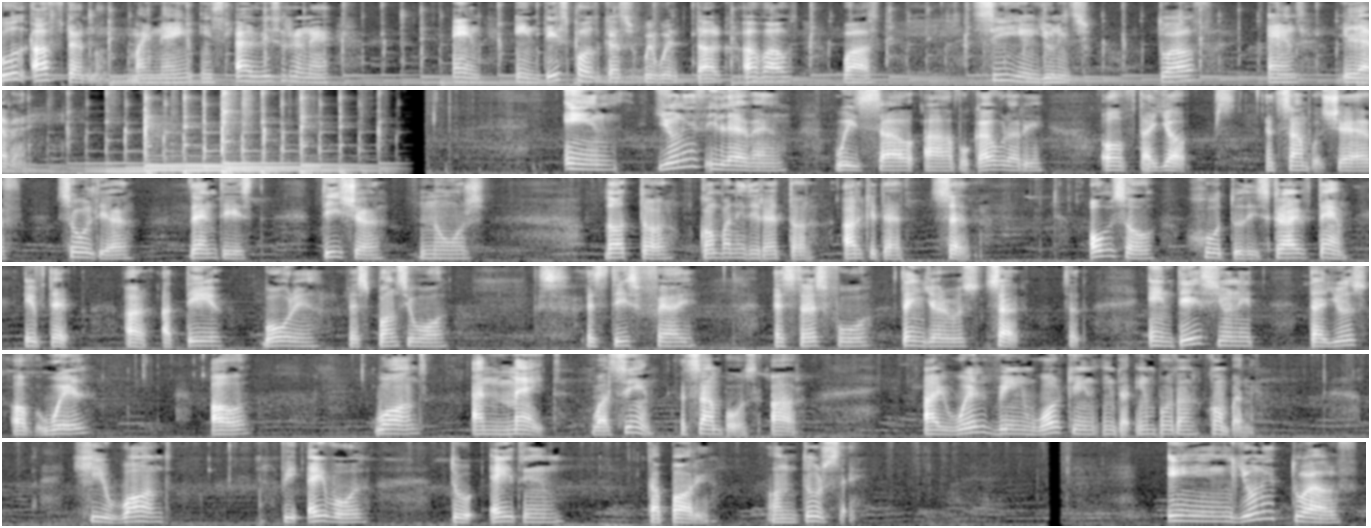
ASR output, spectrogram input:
Good afternoon. My name is Elvis Rene, and in this podcast, we will talk about what see in units 12 and 11. In Unit 11, we saw a vocabulary of the jobs. Example chef, soldier, dentist, teacher, nurse, doctor, company director, architect, etc. Also, who to describe them if they are active, boring, responsible, satisfied, stressful, dangerous, sad. In this unit, the use of will, all, want, and made was seen. Examples are I will be working in the important company. He won't be able to attend the party on Thursday. In Unit 12,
